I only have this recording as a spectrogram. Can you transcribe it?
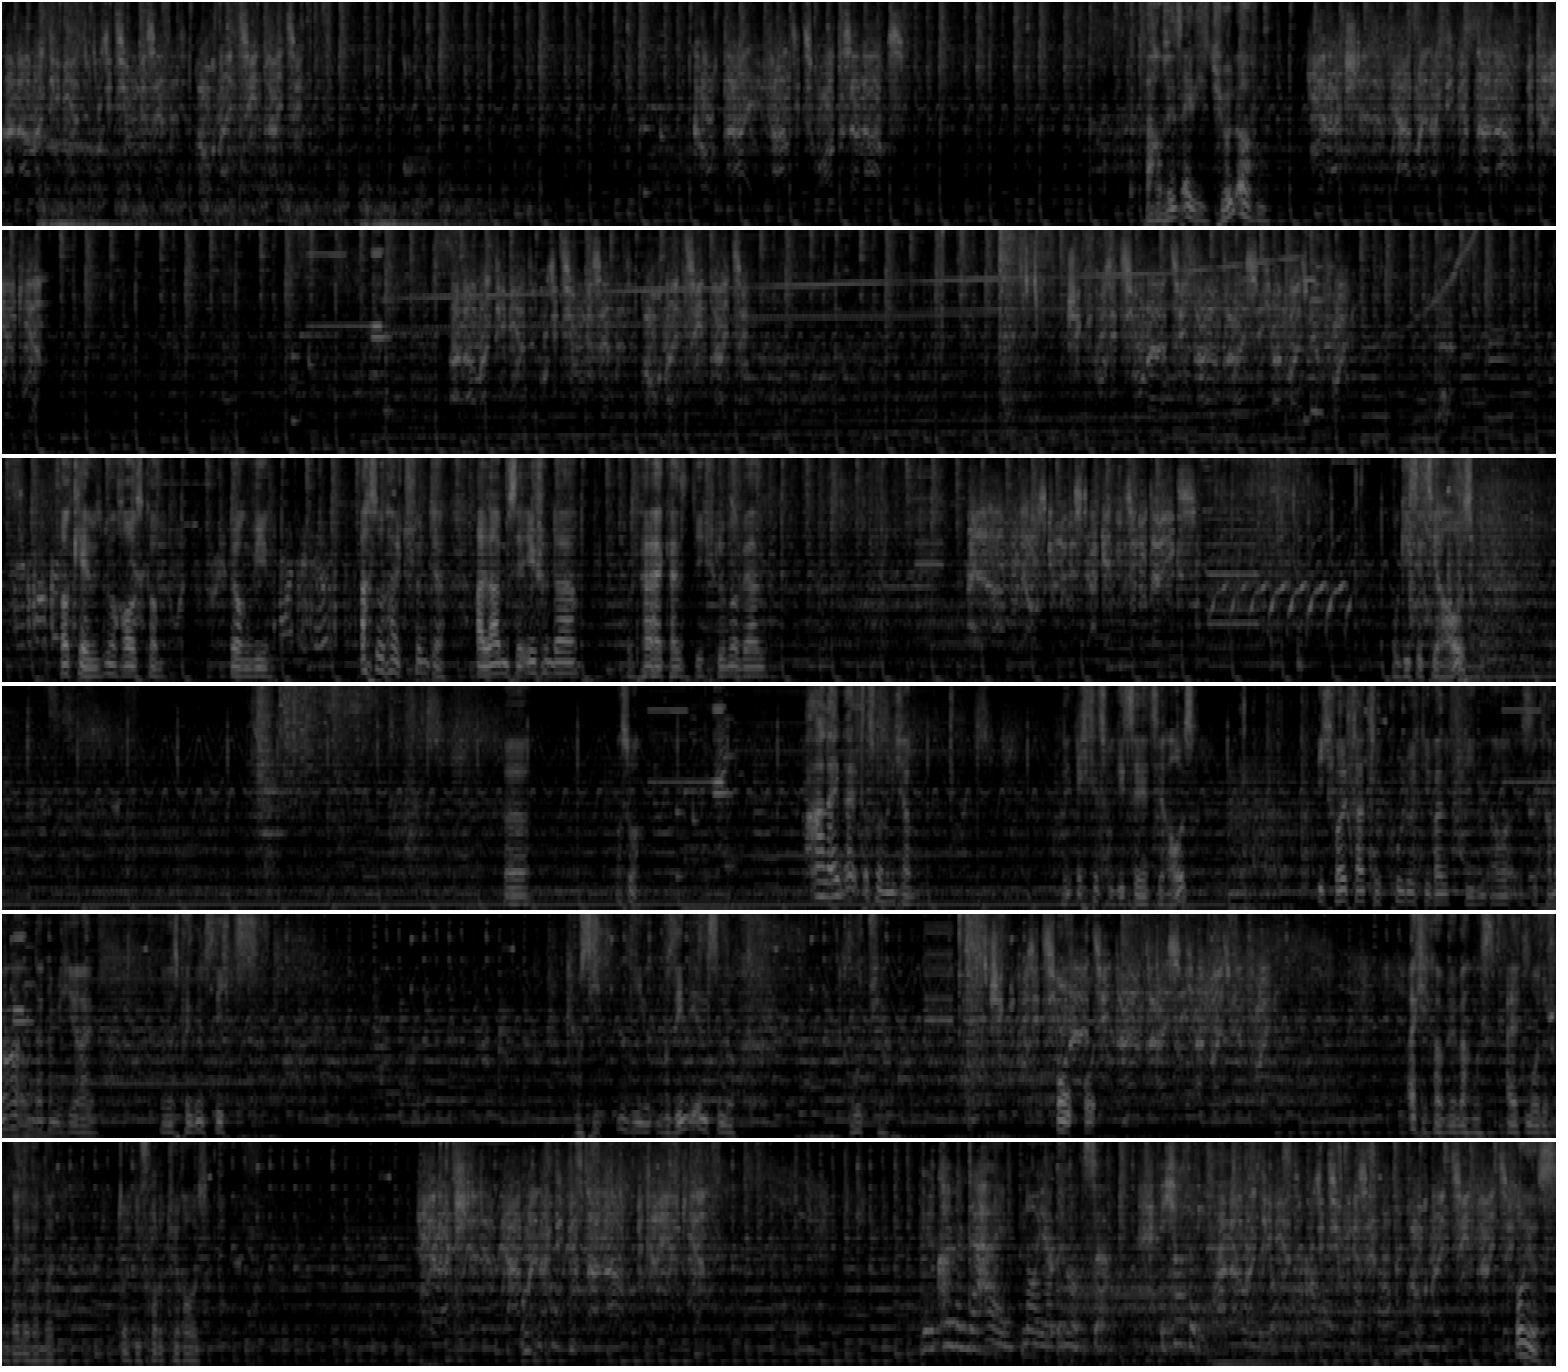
Alarm aktiviert. Position gesendet. Brauchen ein 1013. Code 3. Fahren Sie zum Ort des Alarms. Warum sind jetzt eigentlich die Türen offen? Okay, müssen wir noch rauskommen. Irgendwie. Ach so, halt, stimmt ja. Alarm ist ja eh schon da. Und daher kann es nicht schlimmer werden. Wo geht's jetzt hier raus? Äh. Achso. Ah nein, nein, das wollen wir nicht haben. Nee, echt jetzt? Wo geht's denn jetzt hier raus? Ich wollte gerade so cool durch die Wand fliegen, aber es ist eine Kamera und da komme ich hier rein. Und das bringt uns nichts. Wo sieht die, wo sehen die uns denn noch? Gut, Position Oh, oh. 1033. Anweisungen folgen. Okay, komm, wir machen es altmodisch und rennen einfach mal durch die Vordertür raus. Willkommen daheim, neuer Benutzer. Ich hoffe, die ein 1013. Oh yes.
